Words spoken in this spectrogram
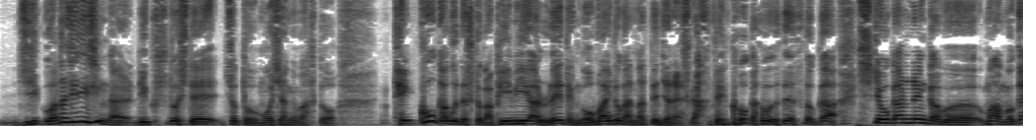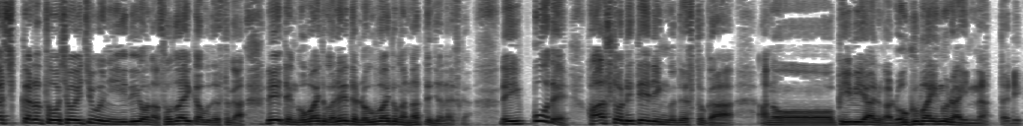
じ、私自身が理屈としてちょっと申し上げますと、鉄鋼株ですとか PBR0.5 倍とかになってんじゃないですか。鉄鋼株ですとか、市況関連株、まあ昔から東証一部にいるような素材株ですとか、0.5倍とか0.6倍とかになってんじゃないですか。で、一方で、ファーストリテイリングですとか、あのー、PBR が6倍ぐらいになったり、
